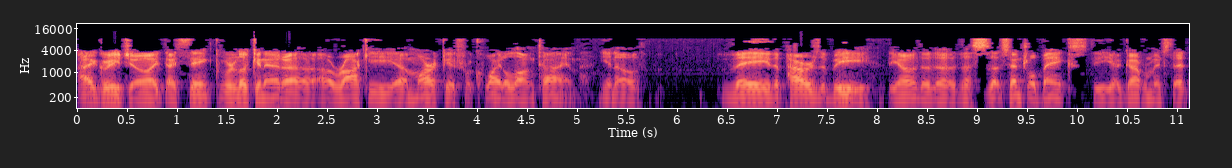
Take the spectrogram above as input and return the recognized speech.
I agree, Joe. I, I think we're looking at a, a rocky uh, market for quite a long time. You know, they, the powers that be, you know, the the, the central banks, the uh, governments that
